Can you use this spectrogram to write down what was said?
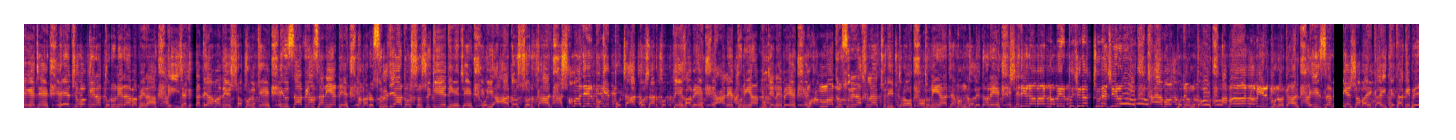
লেগেছে। এ যুবকেরা, তরুণেরা, বাপেরা, এই জায়গাতে আমাদের সকলকে ইনসাফ, ইনসানিয়াতে আমার রসুল যে আদর্শ শিখিয়ে দিয়েছে, ওই আদর্শর কাজ সমাজের বুকে প্রচার প্রসার করতে হবে। তাহলে দুনিয়া বুঝে নেবে। মোহাম্মদ রসুলের আখলাক চরিত্র দুনিয়া যেমন দলে দলে, সেদিন আমার নবীর পিছনে ছুটেছিল। কায়ামত পর্যন্ত আমার নবীর গুণগান এই জমিকে সবাই গাইতে থাকবে।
